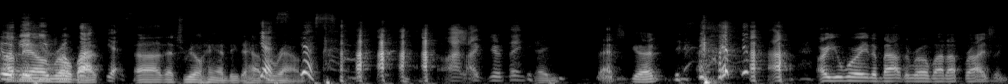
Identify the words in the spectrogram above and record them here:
would a be a male he robot. Yes. Uh, that's real handy to have yes. around. Yes. I like your thinking. That's good. Are you worried about the robot uprising?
